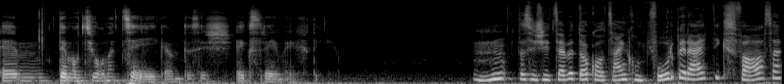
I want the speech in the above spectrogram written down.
ähm, Emotionen zeigen und das ist extrem wichtig. Mhm, das ist jetzt eben, da geht es eigentlich um die Vorbereitungsphase.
